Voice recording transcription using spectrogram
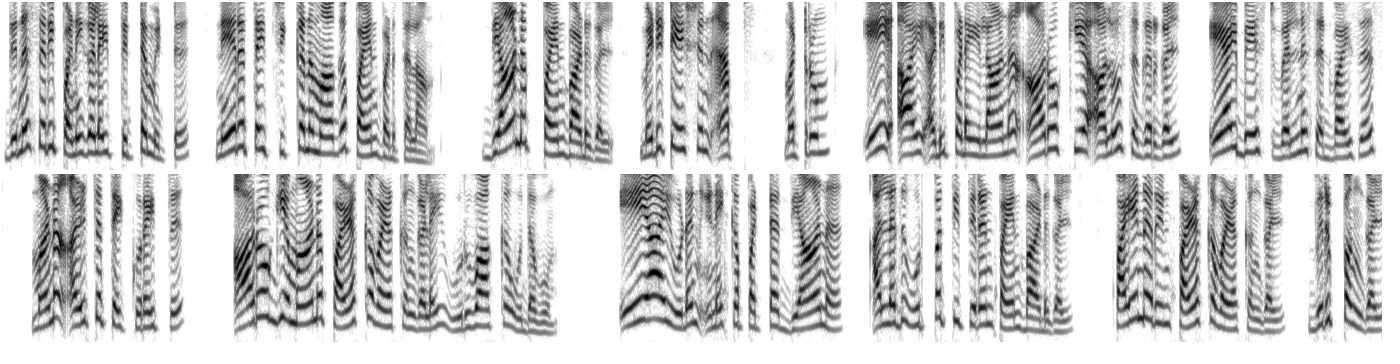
தினசரி பணிகளை திட்டமிட்டு நேரத்தை சிக்கனமாக பயன்படுத்தலாம். தியான பயன்பாடுகள் மெடிடேஷன் ஆப்ஸ் மற்றும் ஏஐ அடிப்படையிலான ஆரோக்கிய ஆலோசகர்கள் ஏஐ பேஸ்ட் வெல்னஸ் அட்வைசர்ஸ் மன அழுத்தத்தை குறைத்து ஆரோக்கியமான பழக்க வழக்கங்களை உருவாக்க உதவும். ஏஐ உடன் இணைக்கப்பட்ட தியான அல்லது உற்பத்தி திறன் பயன்பாடுகள் பயனரின் பழக்க வழக்கங்கள் விருப்பங்கள்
